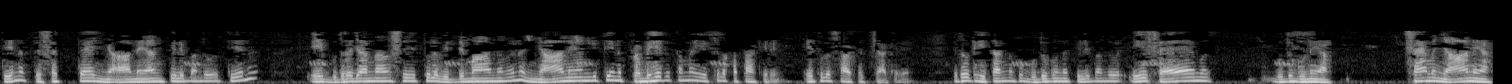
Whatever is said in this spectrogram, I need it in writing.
තියෙන ප්‍රසත්‍ය ඥානයන් පිළිබඳව තියෙන ඒ බුදුරජාණන් වහන්සේ තුළ विद्यमान වෙන ඥානයන්ගේ තියෙන ප්‍රභේද තමයි ඒ තුළ කතා කරන්නේ. ඒ තුළ සාකච්ඡා කරන්නේ. ඒකට හිතන්නකො බුදුගුණ පිළිබඳව ඒ සෑම බුදු ගුණයක් සෑම ඥානයක්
